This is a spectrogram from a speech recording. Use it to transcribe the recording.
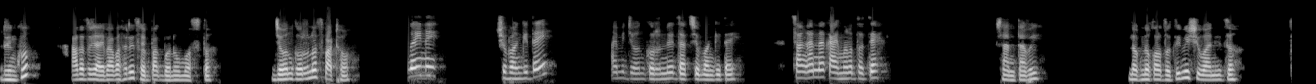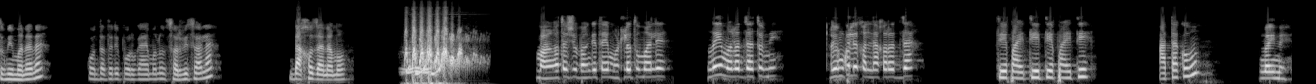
रिंकू आता तुझ्या आईबाबासाठी स्वयंपाक बनव मस्त. जेवण करूनच पाठव. नाही नाही. शुभांगीताई आम्ही जेवण करून जात शुभांगीताई. सांगा ना काय म्हणत होते? शांताबाई लग्न करत होते मी शिवानीचं. तुम्ही म्हणा ना कोणता तरी पोरगा आहे म्हणून सर्व्हिस आला? दाखव जा ना मग. मागा तर शुभांगीताई म्हटलं तुम्हाला? नाही म्हणत जा तुम्ही. रिंकूले कल्ला करत जा. ते पाहते ते पाहते. आता कहून नाही नाही.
